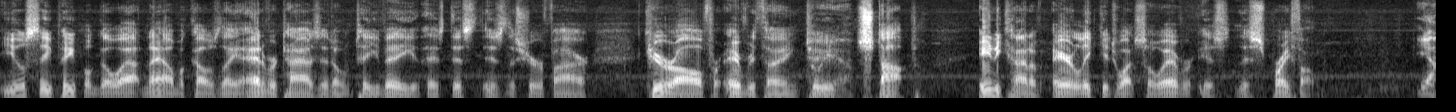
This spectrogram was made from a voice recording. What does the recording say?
you'll see people go out now because they advertise it on TV as this is the surefire cure-all for everything to Oh, yeah. stop any kind of air leakage whatsoever is this spray foam. Yeah,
